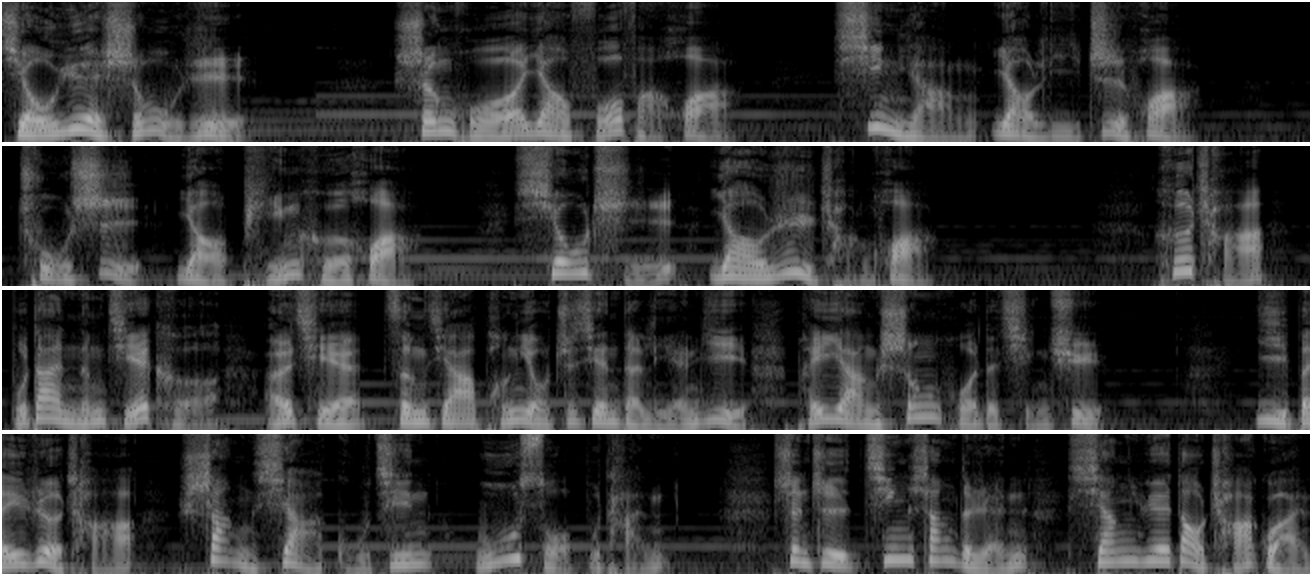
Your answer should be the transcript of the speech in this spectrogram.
九月十五日，生活要佛法化，信仰要理智化，处事要平和化，修持要日常化。喝茶不但能解渴，而且增加朋友之间的联谊，培养生活的情趣。一杯热茶，上下古今无所不谈。甚至经商的人相约到茶馆，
